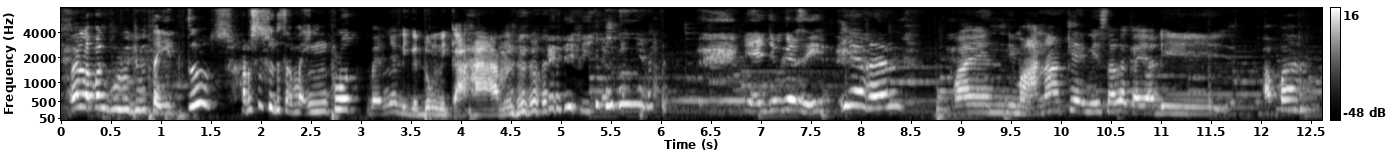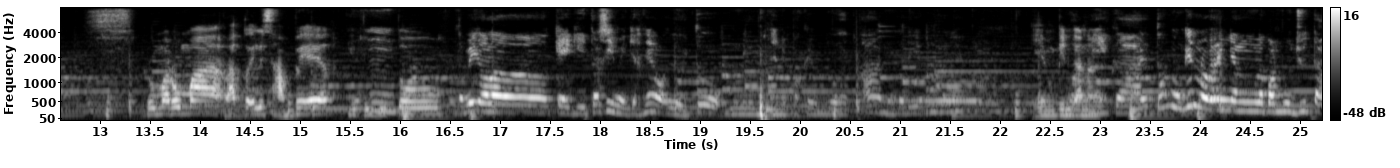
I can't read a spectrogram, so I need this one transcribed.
Main 80 juta itu harusnya sudah sama include mainnya di gedung nikahan. Iya juga sih. iya kan? Main di mana kek misalnya kayak di apa? Rumah-rumah Ratu Elizabeth gitu-gitu. Tapi kalau kayak kita sih mikirnya oh itu mending duitnya dipakai buat anu kali ya namanya. Ya mungkin Buat karena nikah. Itu mungkin orang yang 80 juta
